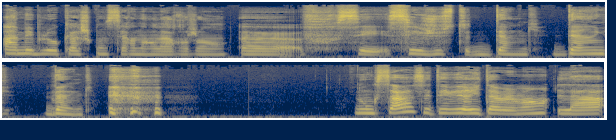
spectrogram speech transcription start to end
à mes blocages concernant l'argent. Euh, c'est juste dingue, dingue, dingue. Donc ça, c'était véritablement la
